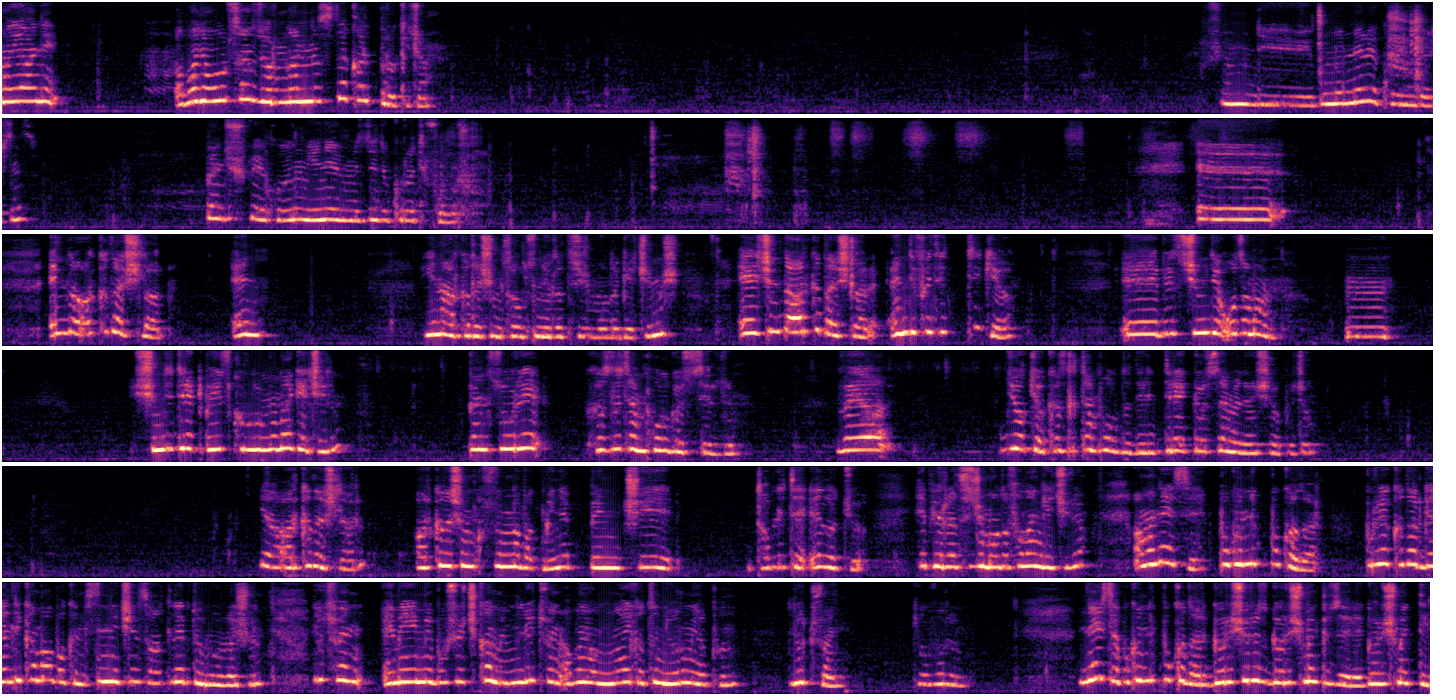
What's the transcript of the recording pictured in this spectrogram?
Ama yani abone olursanız yorumlarınızda kalp bırakacağım. Şimdi bunları nereye koyalım dersiniz? Bence şuraya koyalım. Yeni evimizde dekoratif olur. Ee, hem de arkadaşlar en yine arkadaşım sağ olsun yaratıcı moda geçirmiş. E, şimdi arkadaşlar endi fethettik ya. E, biz şimdi o zaman hmm, şimdi direkt base kurulumuna geçelim. Ben sonra hızlı tempolu göstereceğim. Veya yok yok hızlı tempolu da değil. Direkt göstermeden şey yapacağım. Ya arkadaşlar arkadaşımın kusuruna bakmayın. Hep ben şey tablete el atıyor. Hep yaratıcı moda falan geçiriyor. Ama neyse bugünlük bu kadar. Buraya kadar geldik ama bakın sizin için saatlerdir uğraşıyorum. Lütfen emeğimi boşa çıkarmayın. Lütfen abone olun, like atın, yorum yapın. Lütfen. Yalvarıyorum. Neyse bugünlük bu kadar. Görüşürüz, görüşmek üzere. Görüşmek dileğiyle.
